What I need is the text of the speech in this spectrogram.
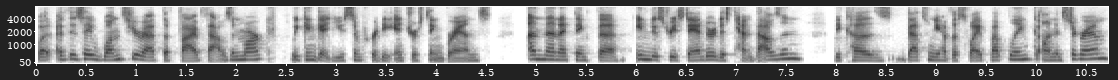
But I'd say once you're at the 5,000 mark, we can get you some pretty interesting brands. And then I think the industry standard is 10,000 because that's when you have the swipe up link on Instagram.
